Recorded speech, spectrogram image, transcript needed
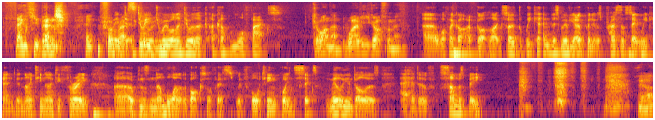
Thank you, Benjamin, for I mean, do, do rescuing. we do we want to do a, a couple more facts? Go on then. Whatever you got for me. Uh, what have I got? I've got like so the weekend this movie opened. It was President's Day weekend in 1993. Uh, opens number one at the box office with 14.6 million dollars ahead of Sommersby, Yeah.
